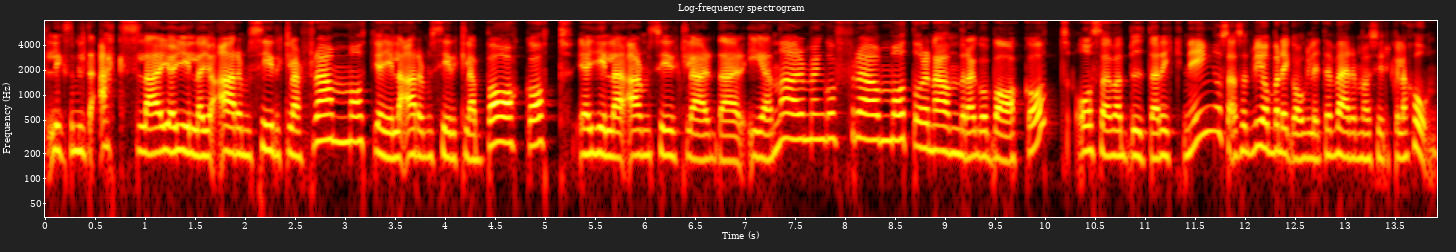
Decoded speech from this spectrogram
liksom lite axlar, jag gillar ju armcirklar framåt, jag gillar armcirklar bakåt, jag gillar armcirklar där ena armen går framåt och den andra går bakåt och sen att byta riktning och så, så att vi jobbade igång lite värme och cirkulation.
